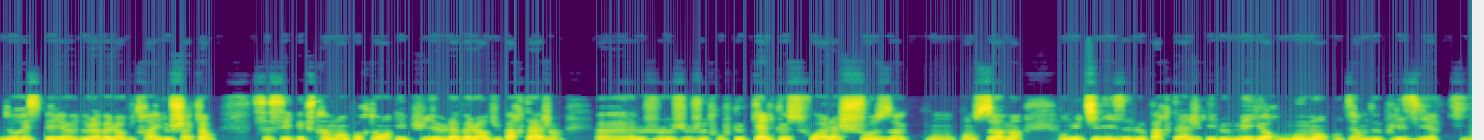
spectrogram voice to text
de respect euh, de la valeur du travail de chacun, ça c'est extrêmement important et puis la valeur du partage. Je, je, je, trouve que quelle que soit la chose qu'on consomme, qu'on utilise, le partage est le meilleur moment en termes de plaisir qui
